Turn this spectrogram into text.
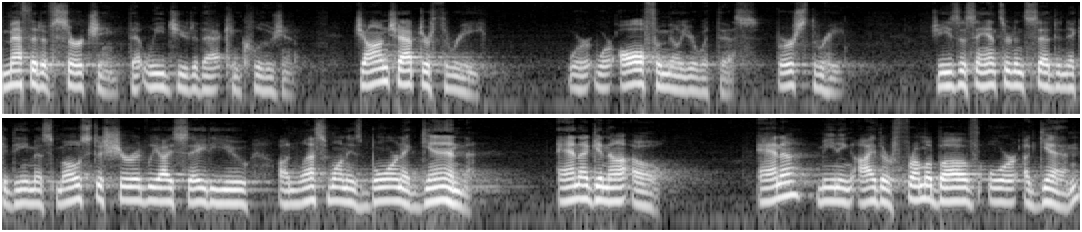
method of searching that leads you to that conclusion. John chapter 3, we're, we're all familiar with this. Verse 3 Jesus answered and said to Nicodemus, Most assuredly I say to you, unless one is born again, anagenao. Ana meaning either from above or again.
